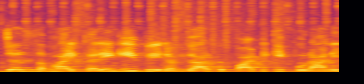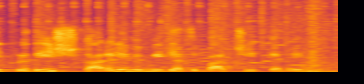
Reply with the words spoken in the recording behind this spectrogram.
जनसभाएँ करेंगी। वे रविवार को पार्टी के पुराने प्रदेश कार्यालय में मीडिया से बातचीत कर। रहे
